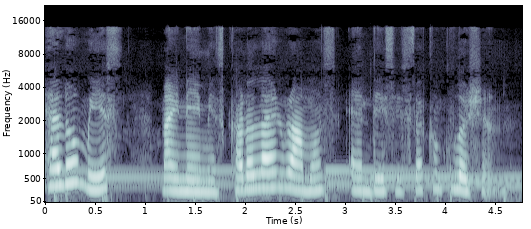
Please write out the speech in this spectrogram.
Hello, Miss. My name is Caroline Ramos, and this is the conclusion.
